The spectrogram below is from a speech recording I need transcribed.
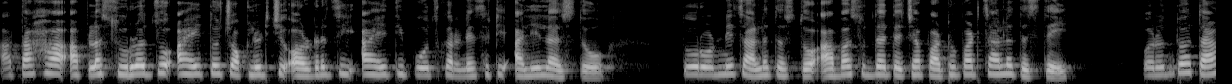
आता हा आपला सूरज जो आहे तो चॉकलेटची ऑर्डर जी आहे ती पोच करण्यासाठी आलेला असतो. तो रोडने चालत असतो. आबासुद्धा त्याच्या पाठोपाठ चालत असते. परंतु आता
